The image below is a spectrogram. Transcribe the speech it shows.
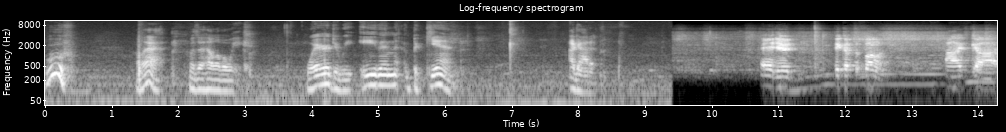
Woo. Well, that was a hell of a week. Where do we even begin? I got it. Hey, dude, pick up the phone. I've got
